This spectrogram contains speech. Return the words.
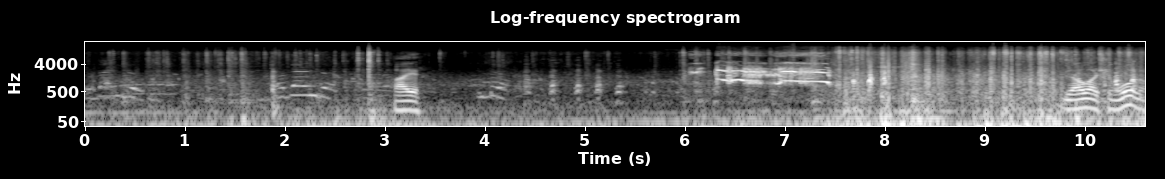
Ben de. Ben de. Hayır. Yavaşım oğlum.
